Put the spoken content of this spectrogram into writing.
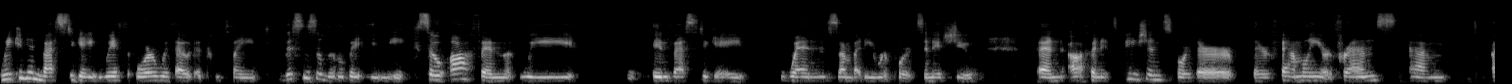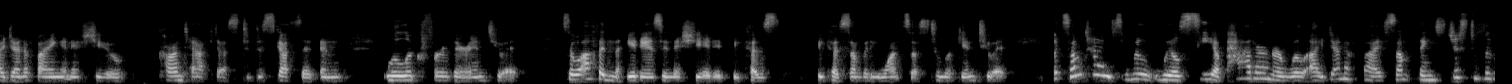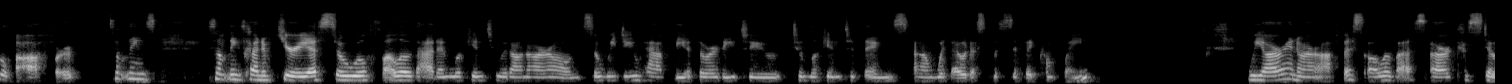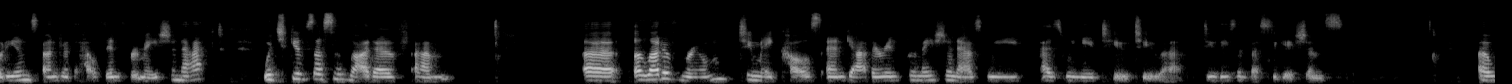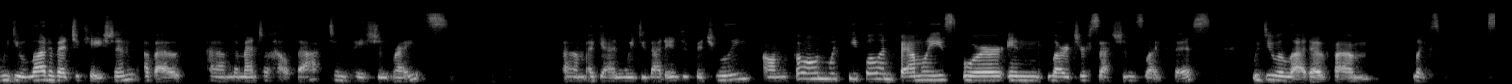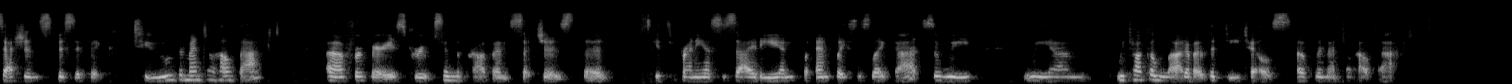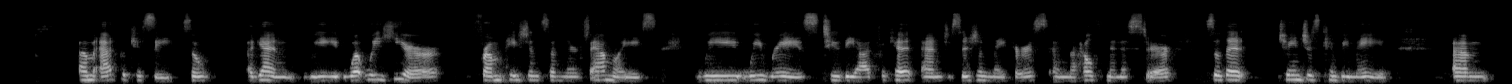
We can investigate with or without a complaint. This is a little bit unique. So often we investigate when somebody reports an issue and often it's patients or their their family or friends um, identifying an issue contact us to discuss it and we'll look further into it so often it is initiated because because somebody wants us to look into it but sometimes we'll we'll see a pattern or we'll identify something's just a little off or something's something's kind of curious, so we'll follow that and look into it on our own. So we do have the authority to, to look into things um, without a specific complaint. We are in our office, all of us are custodians under the Health Information Act, which gives us a lot of um, uh, a lot of room to make calls and gather information as we as we need to to uh, do these investigations. Uh, we do a lot of education about um, the Mental Health Act and patient rights. Um, again, we do that individually on the phone with people and families or in larger sessions like this. We do a lot of um, like sessions specific to the Mental Health Act uh, for various groups in the province, such as the Schizophrenia Society and, and places like that. So we, we, um, we talk a lot about the details of the Mental Health Act um, advocacy. So again, we what we hear from patients and their families, we we raise to the advocate and decision makers and the health minister so that changes can be made. Um,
